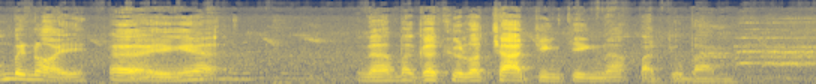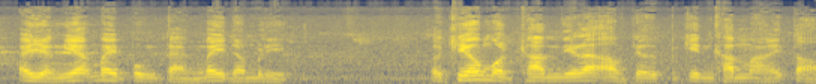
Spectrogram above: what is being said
มไปหน่อย เอออย่างเงี้ยนะมันก็คือรสชาติจริง ๆ นะ ปัจจุบันไอ้อย่างเงี้ยไม่ปรุงแต่งไม่ดำริพอเคี้ยวหมดคำนี้แล้วเอาจะไปกินคำหมายต่อ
